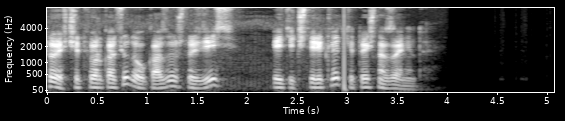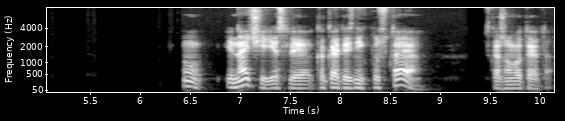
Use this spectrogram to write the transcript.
То есть четверка отсюда указывает, что здесь эти четыре клетки точно заняты. Ну, иначе, если какая-то из них пустая, скажем, вот эта,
